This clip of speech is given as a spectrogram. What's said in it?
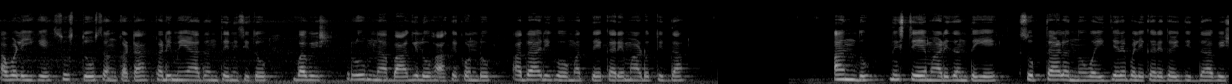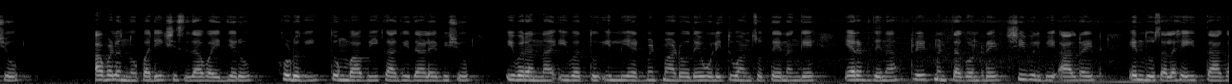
ಅವಳಿಗೆ ಸುಸ್ತು ಸಂಕಟ ಕಡಿಮೆಯಾದಂತೆನಿಸಿತು. ಭವಿಷ್ ರೂಮ್ನ ಬಾಗಿಲು ಹಾಕಿಕೊಂಡು ಅದಾರಿಗೋ ಮತ್ತೆ ಕರೆ ಮಾಡುತ್ತಿದ್ದ. ಅಂದು ನಿಶ್ಚಯ ಮಾಡಿದಂತೆಯೇ ಸುಪ್ತಾಳನ್ನು ವೈದ್ಯರ ಬಳಿ ಕರೆದೊಯ್ದಿದ್ದ ವಿಶು. ಅವಳನ್ನು ಪರೀಕ್ಷಿಸಿದ ವೈದ್ಯರು, ಹುಡುಗಿ ತುಂಬ ವೀಕ್ ಆಗಿದ್ದಾಳೆ ವಿಶು. ಇವರನ್ನು ಇವತ್ತು ಇಲ್ಲಿ ಅಡ್ಮಿಟ್ ಮಾಡೋದೇ ಒಳಿತು ಅನಿಸುತ್ತೆ ನನಗೆ ಎರಡು ದಿನ ಟ್ರೀಟ್ಮೆಂಟ್ ತಗೊಂಡ್ರೆ she will be all right ಎಂದು ಸಲಹೆ ಇತ್ತಾಗ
